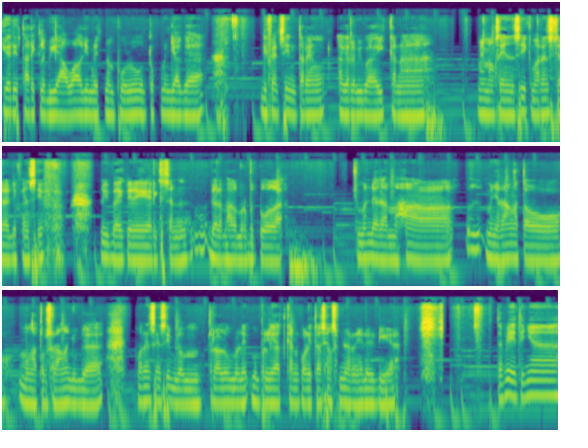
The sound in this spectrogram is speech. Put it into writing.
dia ditarik lebih awal di menit 60 untuk menjaga defense Inter yang agar lebih baik karena memang Sensi kemarin secara defensif lebih baik dari Erikson dalam hal merebut bola. Cuman dalam hal menyerang atau mengatur serangan juga kemarin Sensi belum terlalu memperlihatkan kualitas yang sebenarnya dari dia. Tapi intinya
